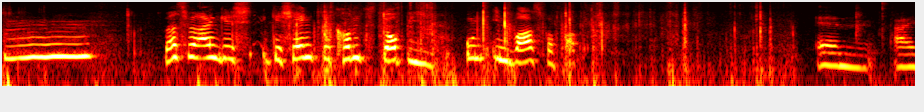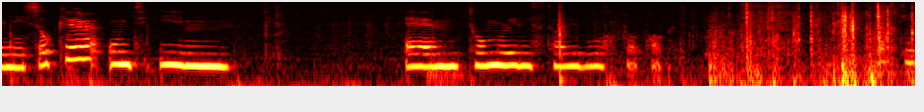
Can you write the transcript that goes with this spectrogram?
Hm, was für ein Geschenk bekommt Dobby und in was verpackt? Ähm, eine Socke und im ähm, Tom Riddles Tagebuch verpackt. Das sieht.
